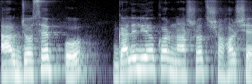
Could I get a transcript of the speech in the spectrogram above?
আর জোসেফ ও গালিলিয়কর নাসরত শহর সে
